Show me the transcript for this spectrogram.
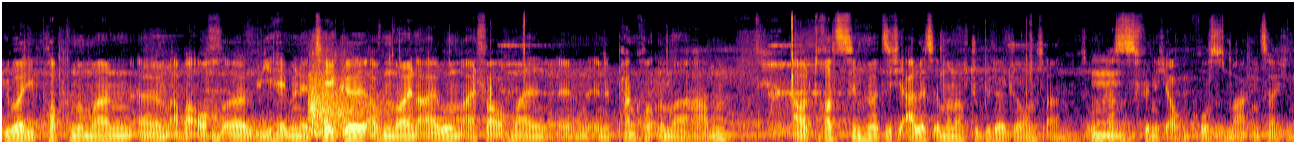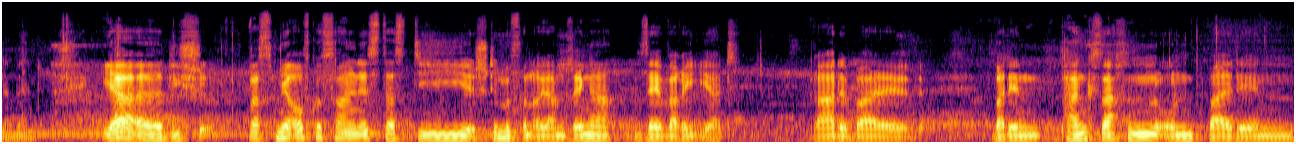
über die Popnummern, ähm, aber auch äh, wie Hey Tekel auf dem neuen Album einfach auch mal eine, eine Punkrock-Nummer haben. Aber trotzdem hört sich alles immer noch Jupiter Jones an. So, Das ist, finde ich, auch ein großes Markenzeichen der Band. Ja, äh, die, was mir aufgefallen ist, dass die Stimme von eurem Sänger sehr variiert. Gerade bei, bei den Punk-Sachen und bei den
